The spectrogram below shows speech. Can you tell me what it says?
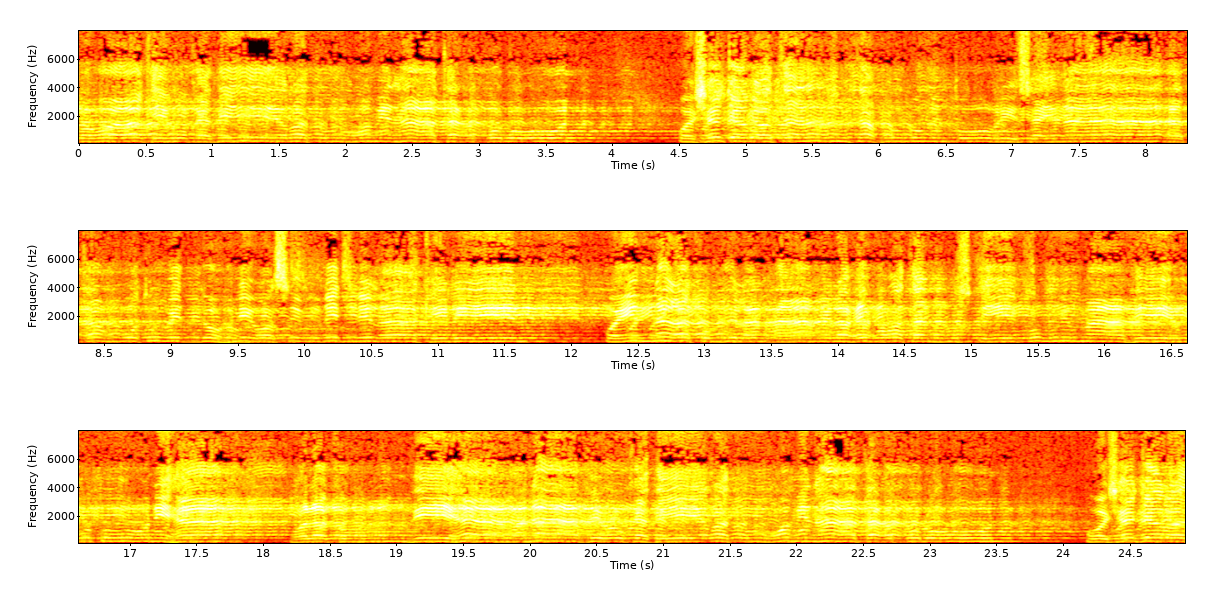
فواكه كثيرة ومنها تأكلون. وشجرة تخرج من طور سيناء تنبت بالدهن وصبغ للآكلين. وإن لكم في الأنعام لعبرة نسقيكم مما في بطونها ولكم فيها منافع كثيرة ومنها تأكلون وشجرة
